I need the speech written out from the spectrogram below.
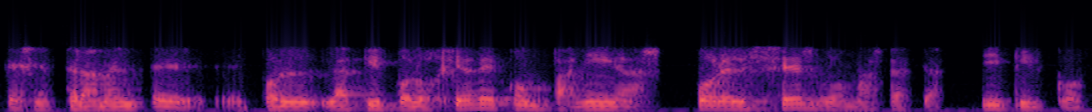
que sinceramente, eh, por la tipología de compañías, por el sesgo más hacia cíclico,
